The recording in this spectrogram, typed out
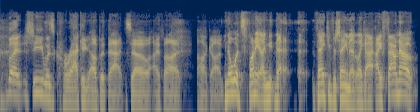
but she was cracking up at that. So I thought, oh God. You know what's funny? I mean, that, uh, thank you for saying that. Like, I, I found out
